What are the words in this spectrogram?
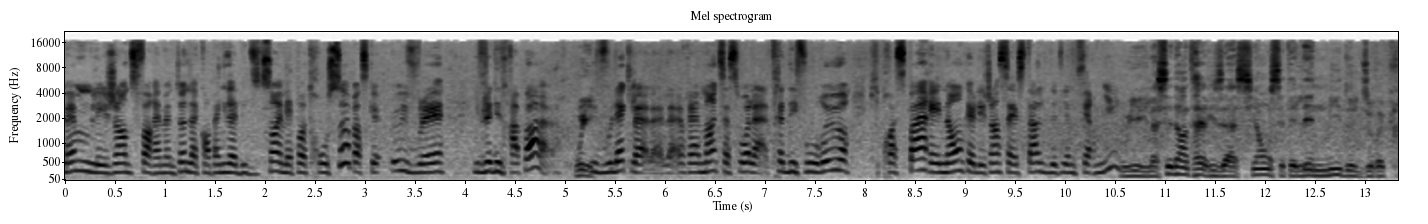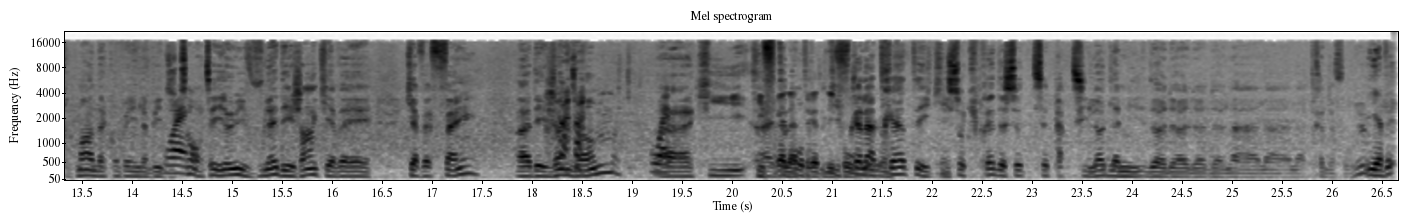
même les gens du Fort Edmonton, de la compagnie de la baie du Son, n'aimaient pas trop ça parce qu'eux, ils voulaient, ils voulaient des trappeurs. Oui. Ils voulaient que la- la- la- vraiment que ce soit la traite des fourrures qui prospère et non que les gens s'installent et deviennent fermiers. Oui, la sédentarisation, c'était l'ennemi du recrutement de la compagnie de la baie Ouais. eux, ils voulaient des gens qui avaient, qui avaient faim, euh, des jeunes hommes Ouais. euh, qui, Qui euh, ferait la traite qui ferait la traite et qui s'occuperait de cette, cette partie-là de, la, mi- de, de- de- de la, la- la traite de fourrure. Il y avait...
